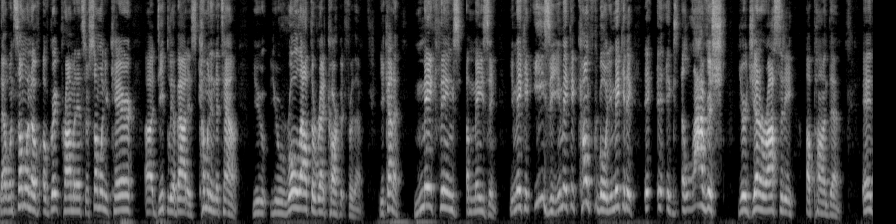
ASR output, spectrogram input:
that when someone of, of great prominence or someone you care uh, deeply about is coming into town, you you roll out the red carpet for them. You kind of make things amazing. You make it easy. You make it comfortable. You make it, it, it, it lavish your generosity upon them. And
